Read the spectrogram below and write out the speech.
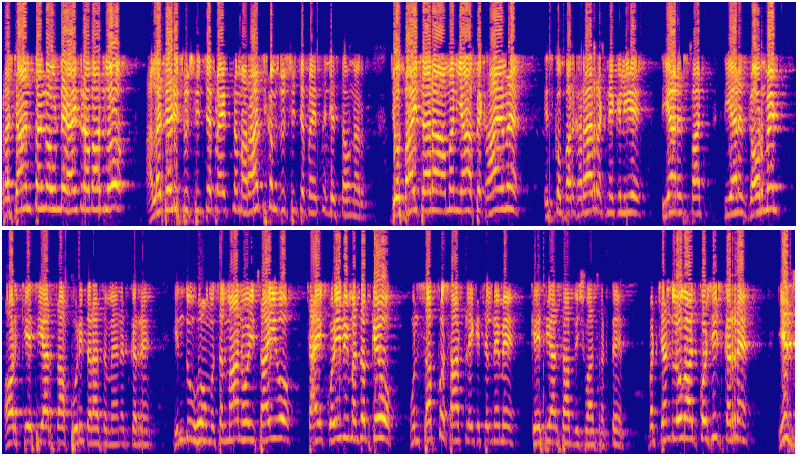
ప్రశాంతంగా ఉండే హైదరాబాద్లో అలజడి సృష్టించే ప్రయత్నం అరాచకం సృష్టించే ప్రయత్నం చేస్తా ఉన్నారు. జో భాయిచారా అమన్ యాపే ఖాయమే. ఇస్కో బర్ఖరార్ రఖనే కే టిఆర్ఎస్ పార్టీ टीआरएस गवर्नमेंट और केसीआर साहब पूरी तरह से मेहनत कर रहे हैं हिंदू हो मुसलमान हो ईसाई हो चाहे कोई भी मजहब के हो उन सबको साथ लेके चलने में केसीआर साहब विश्वास रखते हैं बट चंद लोग आज कोशिश कर रहे हैं इस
